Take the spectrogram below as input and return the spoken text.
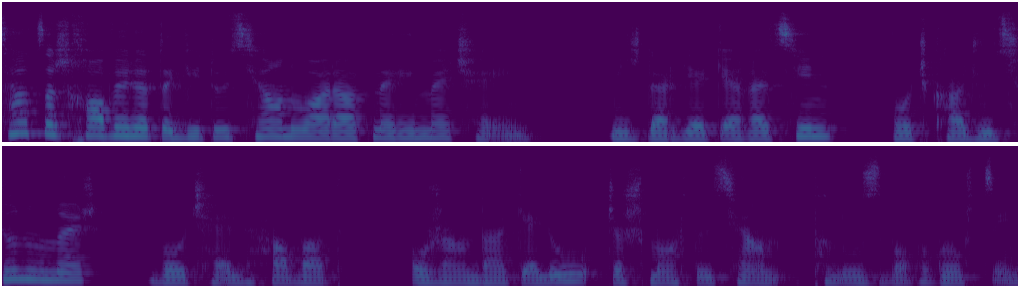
Ցածր խավերը տգիտության ու արատների մեջ էին, մինչդեռ եկեղեցին ոչ քաջություն ուներ, ոչ էլ հավատ՝ օժանդակելու ճշմարտության փլուզվող գործին։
